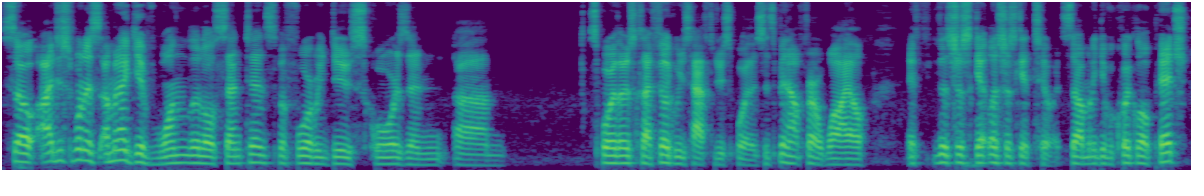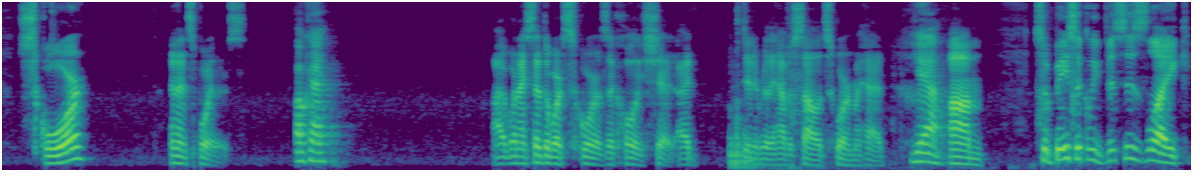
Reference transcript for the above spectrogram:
So I just want to. I'm gonna give one little sentence before we do scores and um, spoilers because I feel like we just have to do spoilers. It's been out for a while. If let's just get let's just get to it. So I'm gonna give a quick little pitch, score, and then spoilers. Okay. I, when I said the word score, I was like, holy shit! I didn't really have a solid score in my head. Yeah. Um, so basically, this is like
